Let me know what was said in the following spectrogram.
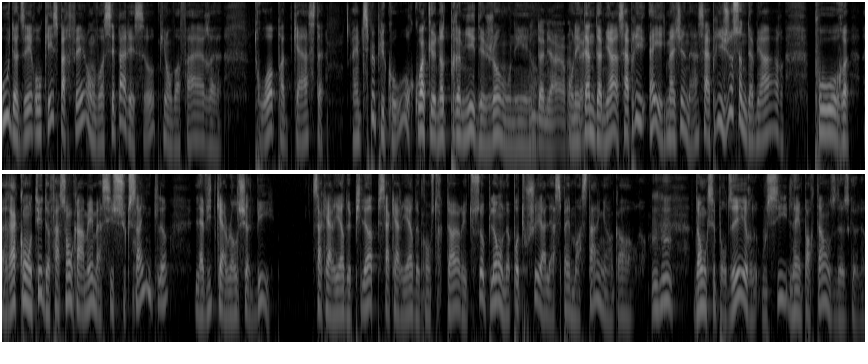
ou de dire, OK, c'est parfait, on va séparer ça, puis on va faire euh, trois podcasts un petit peu plus courts, quoique notre premier, déjà, on est... Une demi-heure. On était une demi-heure. Ça a pris, hey, imagine, hein, ça a pris juste une demi-heure pour raconter de façon quand même assez succincte là, la vie de Carroll Shelby. Sa carrière de pilote, puis sa carrière de constructeur et tout ça. Puis là, on n'a pas touché à l'aspect Mustang encore. Donc, c'est pour dire aussi l'importance de ce gars-là.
